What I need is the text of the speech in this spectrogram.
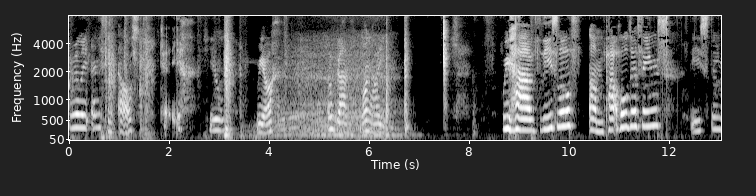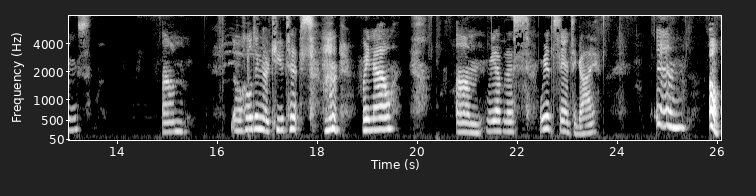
really anything else. Okay, here we are. Oh god, wrong light. We have these little um, pot holder things. These things. Um, they're holding our Q-tips right now. Um, we have this weird Santa guy. And, oh,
